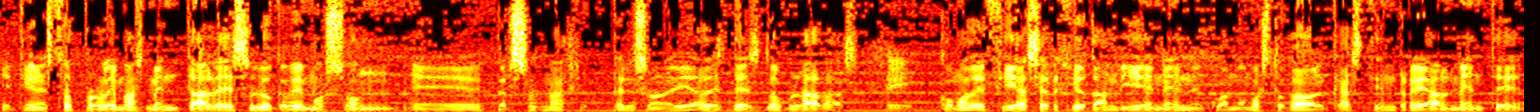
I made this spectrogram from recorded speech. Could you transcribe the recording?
eh, tiene estos problemas mentales lo que vemos son eh, persona personalidades desdobladas. Sí. como decía Sergio también en, cuando hemos tocado el casting realmente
